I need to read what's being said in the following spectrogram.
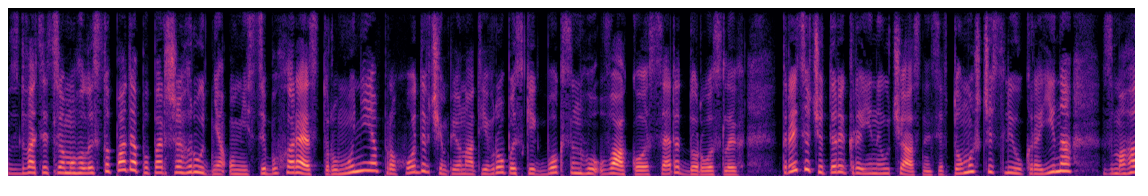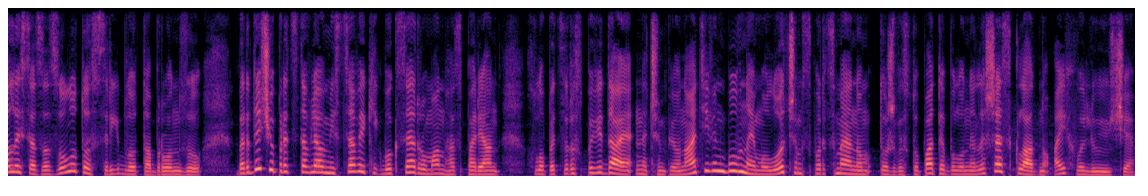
З 27 листопада по 1 грудня у місті Бухарест, Румунія, проходив чемпіонат Європи з кікбоксингу ВАКО серед дорослих. 34 країни-учасниці, в тому ж числі Україна, змагалися за золото, срібло та бронзу. Бердичу представляв місцевий кікбоксер Роман Гаспарян. Хлопець розповідає, на чемпіонаті він був наймолодшим спортсменом, тож виступати було не лише складно, а й хвилююче.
